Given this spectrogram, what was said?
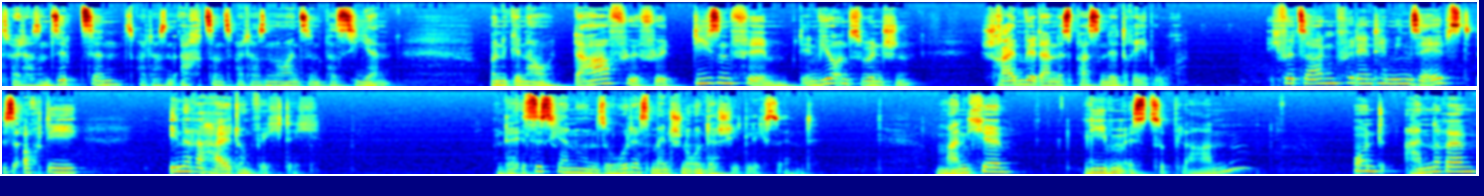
2017, 2018, 2019 passieren. Und genau dafür, für diesen Film, den wir uns wünschen, schreiben wir dann das passende Drehbuch. Ich würde sagen, für den Termin selbst ist auch die innere Haltung wichtig. Und da ist es ja nun so, dass Menschen unterschiedlich sind. Manche lieben es zu planen und andere,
